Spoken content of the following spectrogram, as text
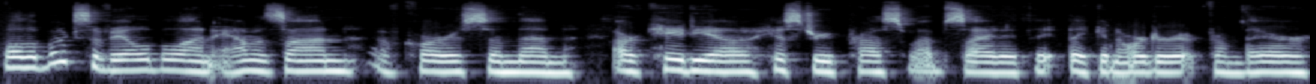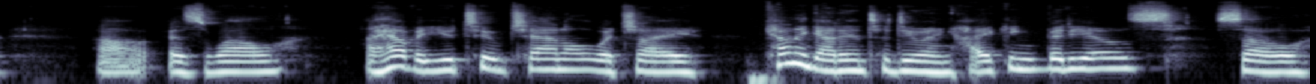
Well, the book's available on Amazon, of course, and then Arcadia History Press website. They, they can order it from there uh, as well. I have a YouTube channel which I kind of got into doing hiking videos, so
